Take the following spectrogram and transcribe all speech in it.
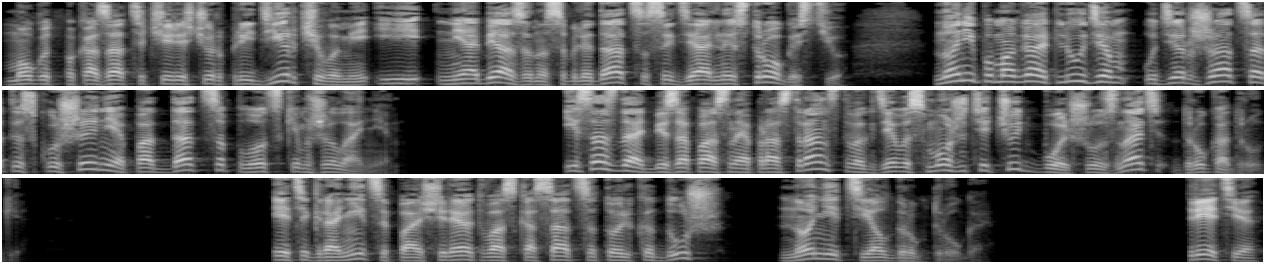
могут показаться чересчур придирчивыми и не обязаны соблюдаться с идеальной строгостью, но они помогают людям удержаться от искушения поддаться плотским желаниям и создать безопасное пространство, где вы сможете чуть больше узнать друг о друге. Эти границы поощряют вас касаться только душ но не тел друг друга. Третье.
